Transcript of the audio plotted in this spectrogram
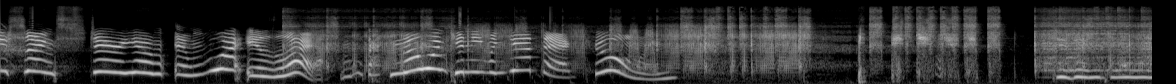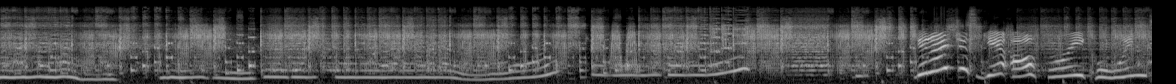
you saying stereo and what is that? No one can even get that going. Coins?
